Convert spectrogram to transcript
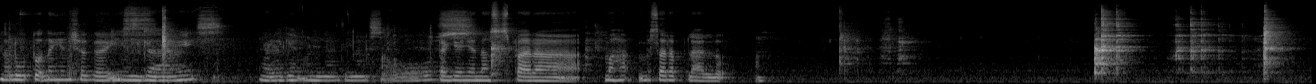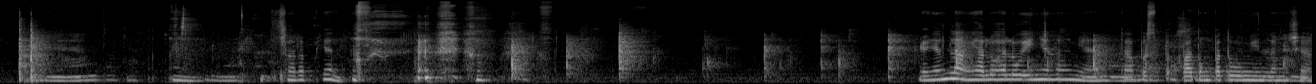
Naluto na yan siya Ayan guys. guys. Lalagyan ulit natin ng sauce. Lagyan niya ng sauce para masarap lalo. Ayan. Tapos, Ayan. Sarap yan. Ganyan lang, halo-haluin niya lang yan. Tapos pa- patong-patungin lang siya.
